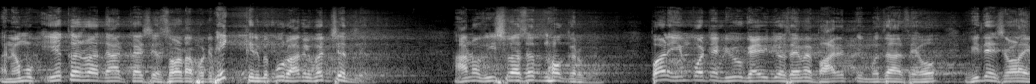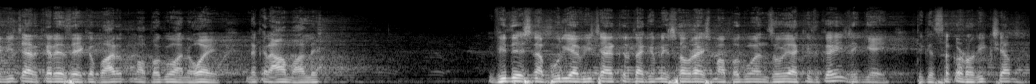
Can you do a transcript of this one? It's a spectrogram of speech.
અને અમુક એક જ વાર દાંત કાઢશે, સોડા ફોટી ફીક કરીને પૂરું આગળ વધશે જ નહીં. આનો વિશ્વાસ જ ન કરવો. પણ ઇમ્પોર્ટેડ યુગ આવી ગયો છે, એમાં ભારતની મજા છે હો. વિદેશવાળાએ વિચાર કરે છે કે ભારતમાં ભગવાન હોય, નકર આમ હાલે. વિદેશના ભૂરિયા વિચાર કરતા કે મેં સૌરાષ્ટ્રમાં ભગવાન જોયા કીધું, કઈ જગ્યાએ? તો કે સકડો રિક્ષામાં.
